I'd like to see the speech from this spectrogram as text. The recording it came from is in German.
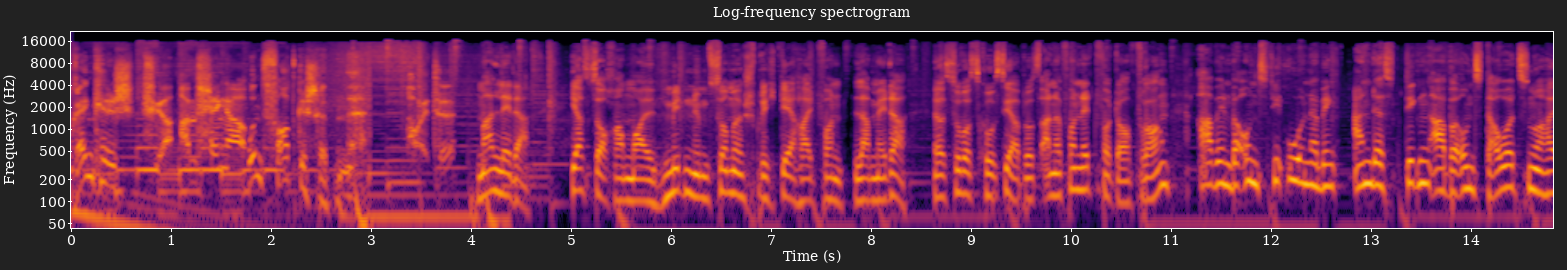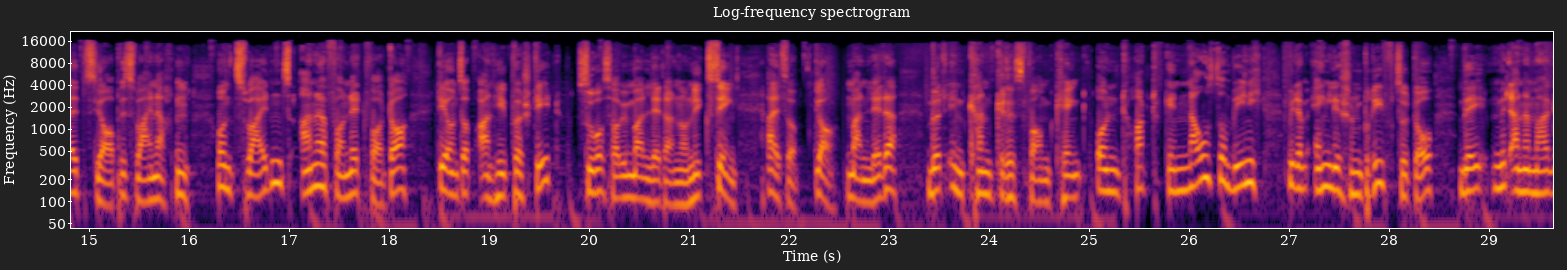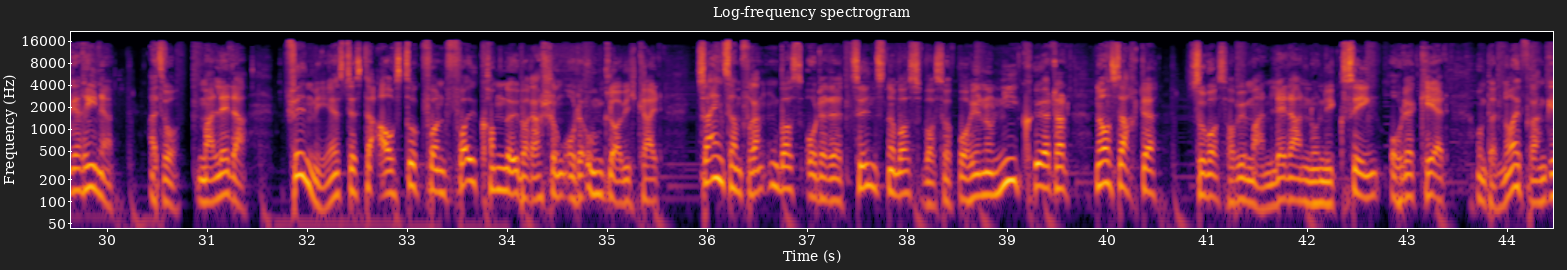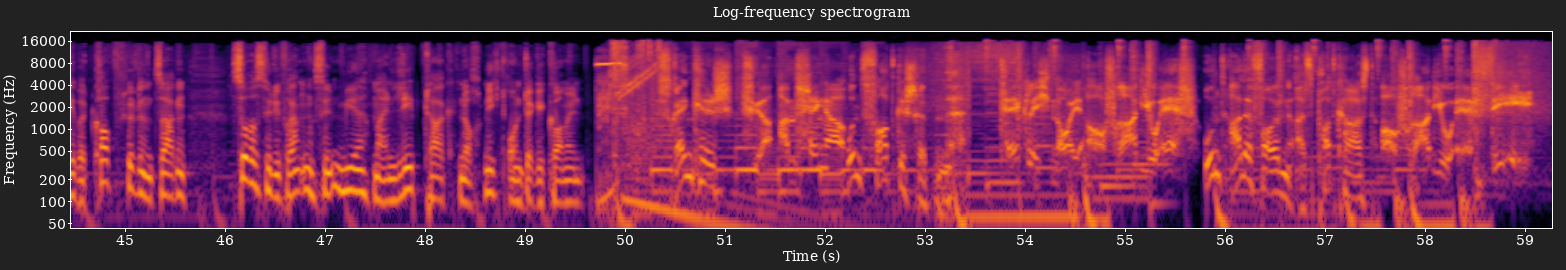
Fränkisch für Anfänger und Fortgeschrittene. Heute Maleda. Ja, sag einmal, mitten im Sommer spricht der halt von Lameda. Ja, sowas kostet ja bloß einer von da fragen. Aber wenn bei uns die Uhren ein wenig anders dicken, aber uns dauert's nur ein halbes Jahr bis Weihnachten. Und zweitens, einer von da, der uns auf Anhieb versteht. Sowas habe ich mal leider noch nicht gesehen. Also, klar, man Leder wird in Kant-Christform kennt und hat genauso wenig mit einem englischen Brief zu tun wie mit einer Margarine. Also, Maleda. Vielmehr ist es der Ausdruck von vollkommener Überraschung oder Ungläubigkeit. Zeigen's am Frankenboss oder der Zinsner was, er vorher noch nie gehört hat, noch sagt er, sowas habe ich mal Leder noch nie gesehen oder kehrt. Und der Neufranke wird Kopfschütteln sagen, sowas wie die Franken sind mir mein Lebtag noch nicht untergekommen. Fränkisch für Anfänger und Fortgeschrittene. Täglich neu auf Radio F und alle Folgen als Podcast auf radiof.de.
